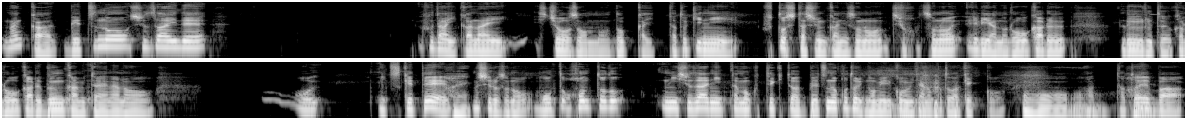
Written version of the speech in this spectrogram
なんか別の取材で、普段行かない市町村のどっか行った時に、ふとした瞬間にその地方、そのエリアのローカルルールというか、ローカル文化みたいなのをを見つけて、はい。むしろその、元、本当に取材に行った目的とは別のことにのめり込むみたいなことが結構例え、ば、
